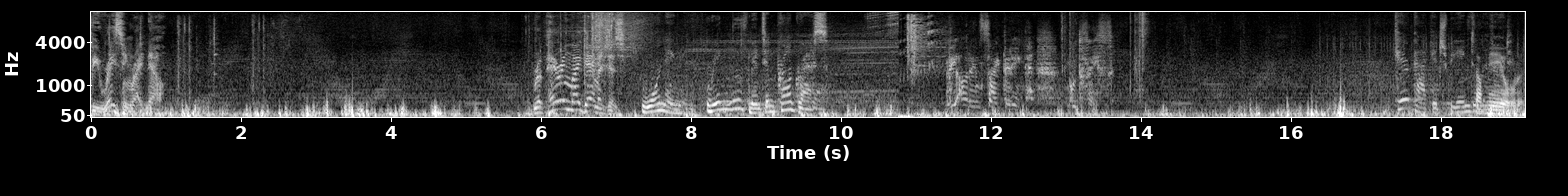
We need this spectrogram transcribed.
be racing right now. Repairing my damages. Warning. Ring movement in progress. We are inside the ring. Good faith. Care package being delivered.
